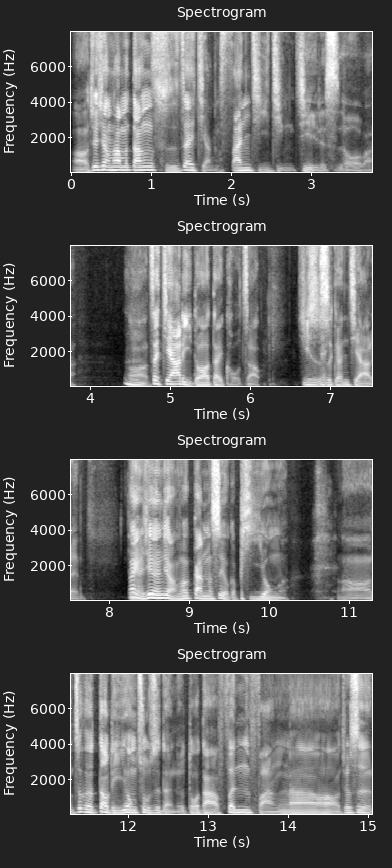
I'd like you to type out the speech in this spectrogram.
啊，就像他们当时在讲三级警戒的时候吧，啊，在家里都要戴口罩，即使是跟家人。那有些人讲说，干的是有个屁用啊？啊，这个到底用处是等有多大？分房啊，哈，就是。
